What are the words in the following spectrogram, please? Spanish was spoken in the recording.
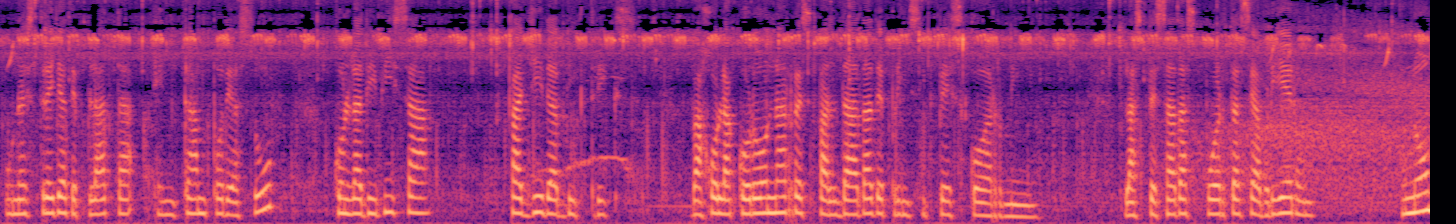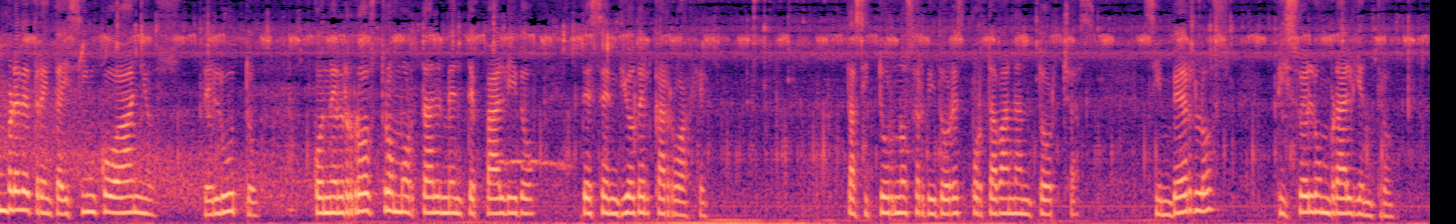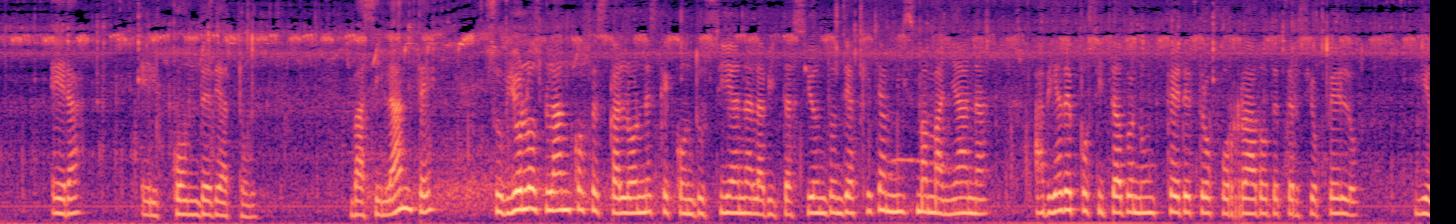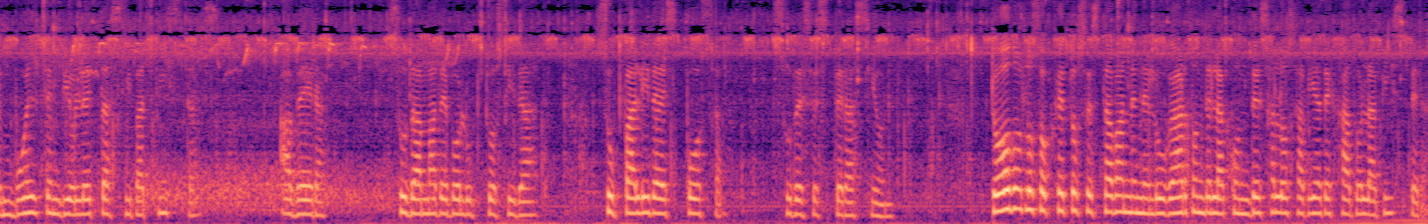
una estrella de plata en campo de azur con la divisa Pallida Victrix, bajo la corona respaldada de principesco armiño. Las pesadas puertas se abrieron. Un hombre de treinta y cinco años, de luto, con el rostro mortalmente pálido, descendió del carruaje. Taciturnos servidores portaban antorchas. Sin verlos, pisó el umbral y entró. Era el conde de Atol. Vacilante, subió los blancos escalones que conducían a la habitación donde aquella misma mañana había depositado en un féretro forrado de terciopelo y envuelta en violetas y batistas a Vera, su dama de voluptuosidad, su pálida esposa, su desesperación. Todos los objetos estaban en el lugar donde la condesa los había dejado la víspera.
